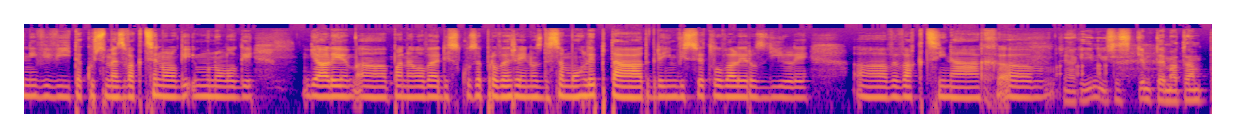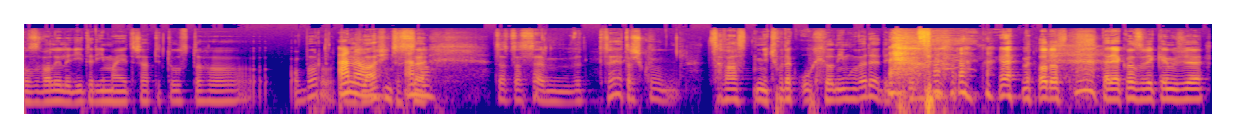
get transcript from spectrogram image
vakciny vyvíjí, tak už jsme z vakcinology, imunology dělali uh, panelové diskuze pro veřejnost, kde se mohli ptát, kde jim vysvětlovali rozdíly uh, ve vakcínách. Um, Nějaký jiný, že se s těm tématám pozvali lidi, kteří mají třeba titul z toho oboru. To ano, je zvláštní, co ano. se, to, to, se, to je trošku, co vás něčemu tak úchylnýmu vede. bylo dost tady jako zvykem, že uh,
